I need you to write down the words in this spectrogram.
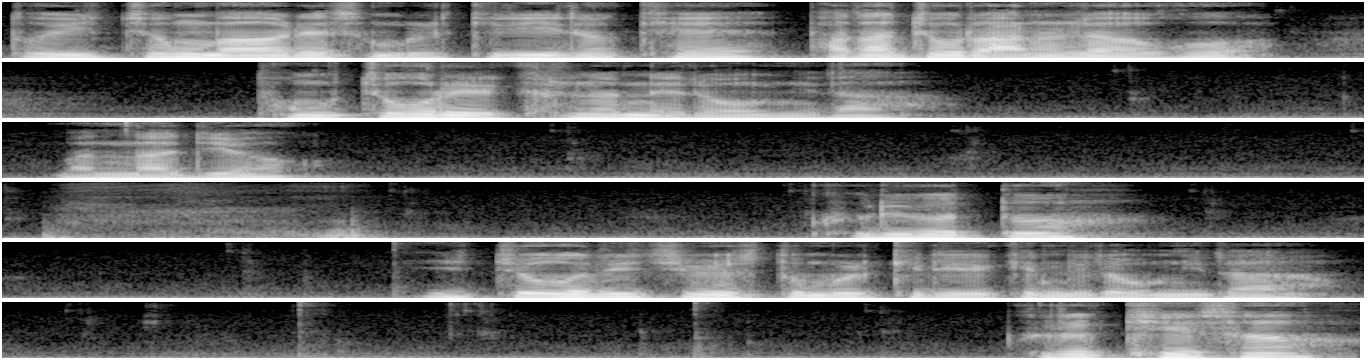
또 이쪽 마을에서 물길이 이렇게 바다 쪽으로 안 흘러가고 동쪽으로 이렇게 흘러내려옵니다. 맞나지요? 그리고 또 이쪽 어디쯤에서 또 물길이 이렇게 내려옵니다. 그렇게 해서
